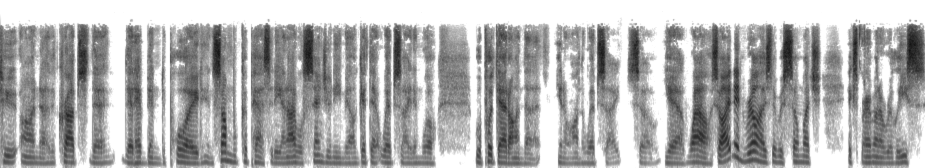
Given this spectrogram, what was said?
to on uh, the crops that that have been deployed in some capacity and i will send you an email. Get that website and we'll we'll put that on the you know on the website. So yeah wow. So i didn't realize there was so much experimental release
